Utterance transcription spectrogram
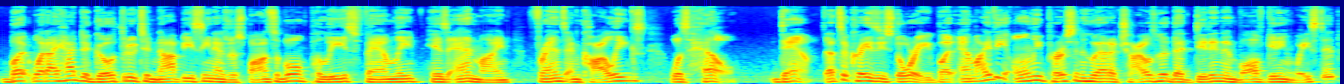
but what I had to go through to not be seen as responsible, police, family, his and mine, friends, and colleagues, was hell. Damn, that's a crazy story, but am I the only person who had a childhood that didn't involve getting wasted?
